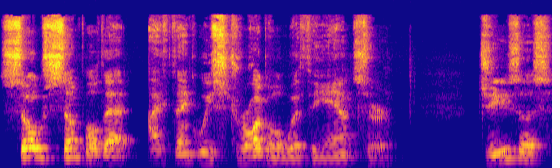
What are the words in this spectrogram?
So simple that I think we struggle with the answer. Jesus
